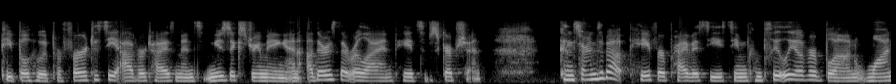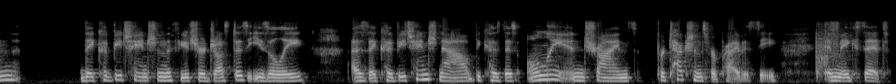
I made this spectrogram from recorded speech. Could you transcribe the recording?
people who would prefer to see advertisements, music streaming, and others that rely on paid subscription concerns about pay for privacy seem completely overblown. One, they could be changed in the future just as easily as they could be changed now because this only enshrines protections for privacy. It makes it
